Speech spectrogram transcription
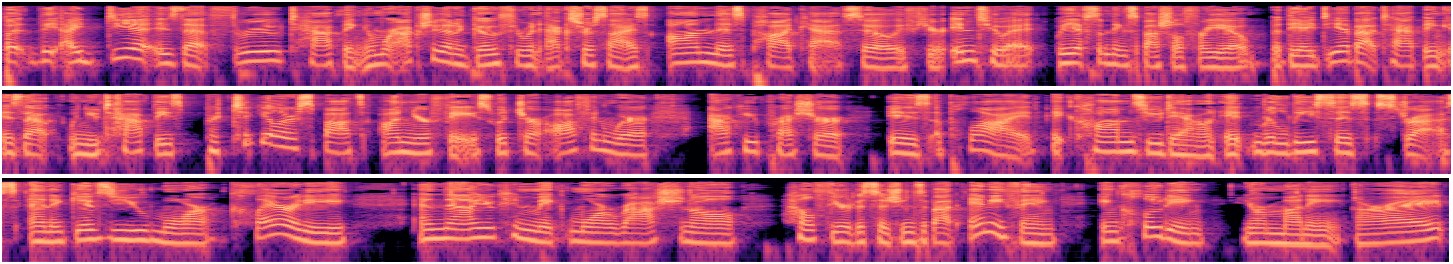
But the idea is that through tapping, and we're actually going to go through an exercise on this podcast. So if you're into it, we have something special for you. But the idea about tapping is that when you tap these particular spots on your face, which are often where acupressure is applied, it calms you down, it releases stress, and it gives you more clarity. And now you can make more rational, healthier decisions about anything, including your money. All right.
